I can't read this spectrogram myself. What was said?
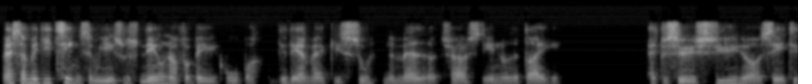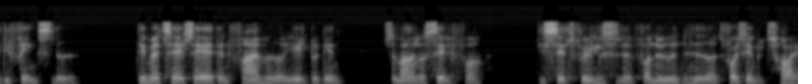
Hvad så med de ting, som Jesus nævner for begge grupper? Det der med at give sultne mad og tørstige noget at drikke. At besøge syge og se til de fængslede. Det med at tage sig af den fremmede og hjælpe den, som mangler selv for de selvfølelse for nødenheder, for eksempel tøj.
